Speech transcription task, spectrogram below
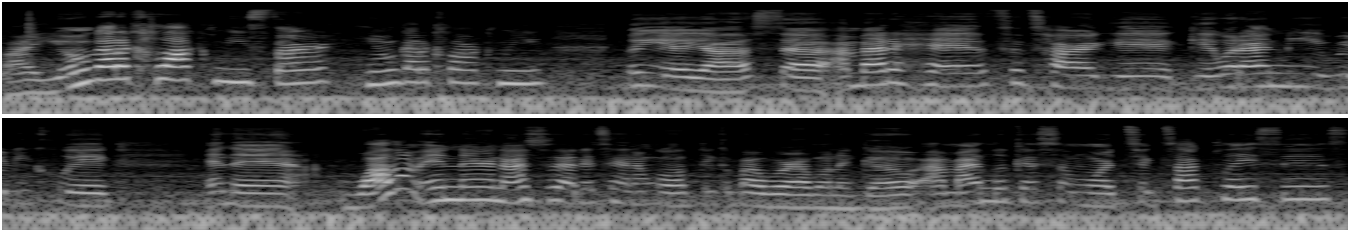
Like, you don't gotta clock me, sir. You don't gotta clock me. But yeah, y'all, so I'm about to head to Target, get what I need really quick. And then while I'm in there, 9 out of 10, I'm gonna think about where I wanna go. I might look at some more TikTok places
